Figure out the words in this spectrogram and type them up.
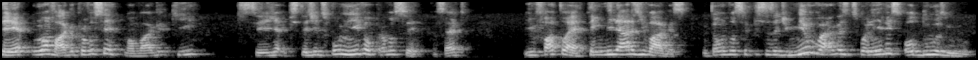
ter uma vaga para você, uma vaga que seja que esteja disponível para você, tá certo? E o fato é, tem milhares de vagas. Então você precisa de mil vagas disponíveis ou duas mil.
